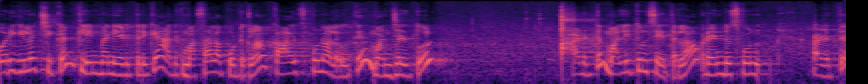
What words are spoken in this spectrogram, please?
ஒரு கிலோ சிக்கன் க்ளீன் பண்ணி எடுத்திருக்கேன். அதுக்கு மசாலா போட்டுக்கலாம். கால் ஸ்பூன் அளவுக்கு மஞ்சள் தூள். அடுத்து மல்லித்தூள் சேர்த்துடலாம். ரெண்டு ஸ்பூன் அடுத்து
